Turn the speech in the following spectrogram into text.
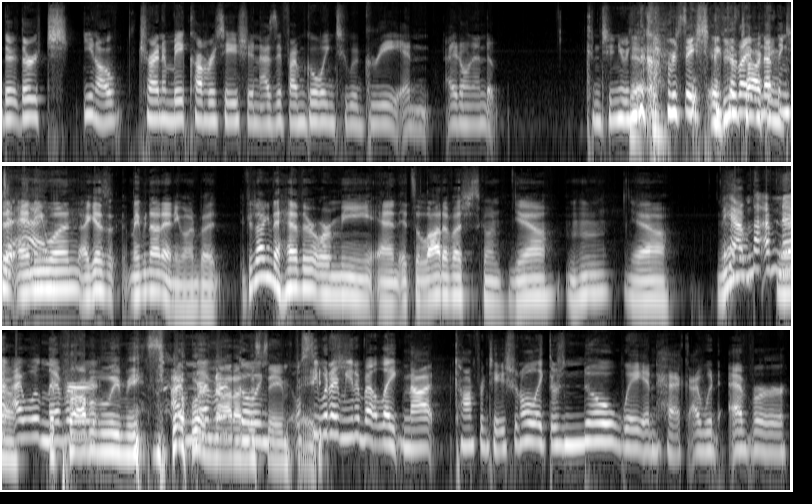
they're they're you know trying to make conversation as if I'm going to agree, and I don't end up continuing Yeah. the conversation because I have nothing to, to, anyone, I guess maybe not anyone, but if you're talking to Heather or me, and it's a lot of us just going, yeah, mm-hmm, yeah, Yeah, I'm not- I'm ne- I will It never- probably means that I'm we're not on going. the same Well, page. See what I mean about like not confrontational? Like, there's no way in heck I would ever.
